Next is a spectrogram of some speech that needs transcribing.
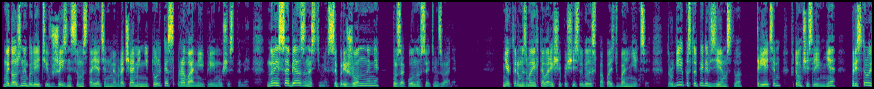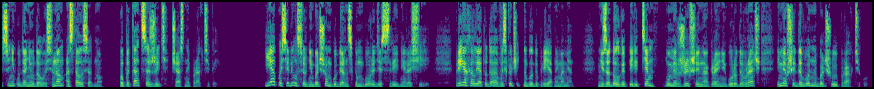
мы должны были идти в жизнь самостоятельными врачами не только с правами и преимуществами, но и с обязанностями, сопряженными по закону с этим званием. Некоторым из моих товарищей посчастливилось попасть в больницы, другие поступили в земство, третьим, в том числе и мне, пристроиться никуда не удалось, и нам осталось одно — попытаться жить частной практикой. Я поселился в небольшом губернском городе Средней России. Приехал я туда в исключительно благоприятный момент. Незадолго перед тем умер живший на окраине города врач, имевший довольно большую практику.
